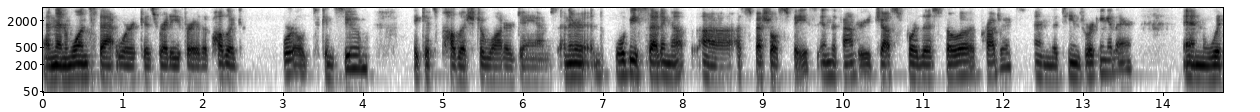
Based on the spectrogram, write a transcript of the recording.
And then once that work is ready for the public world to consume, it gets published to water dams. And there we'll be setting up uh, a special space in the Foundry just for this FOA project and the teams working in there. And with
